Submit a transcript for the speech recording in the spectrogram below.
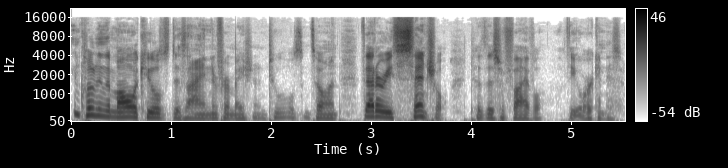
including the molecules, design information, and tools, and so on, that are essential to the survival of the organism.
